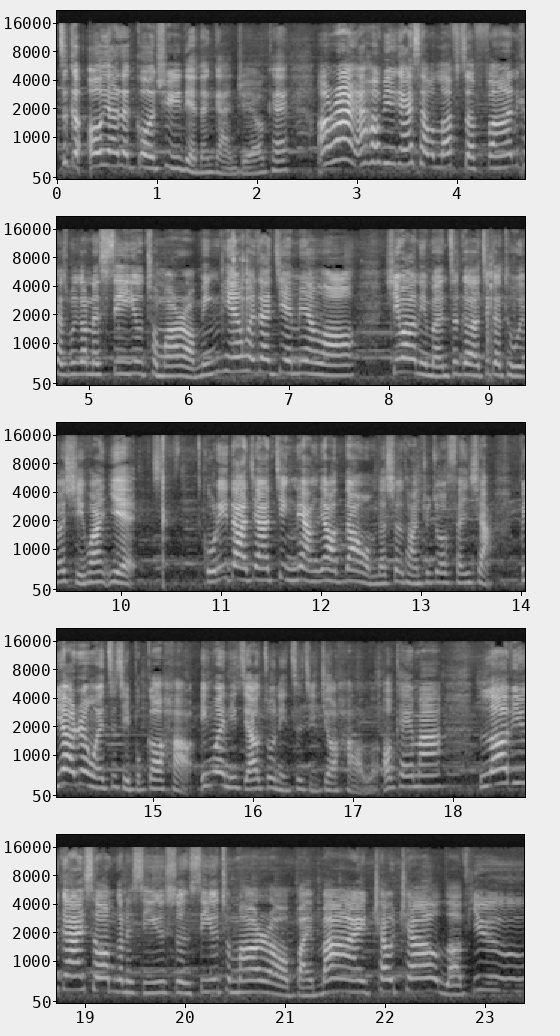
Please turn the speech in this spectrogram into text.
这个 O 要再过去一点的感觉。OK，All right，I hope you guys have lots of fun because we're gonna see you tomorrow。明天会再见面喽，希望你们这个这个图有喜欢也。鼓励大家尽量要到我们的社团去做分享，不要认为自己不够好，因为你只要做你自己就好了，OK 吗？Love you guys, so I'm gonna see you soon. See you tomorrow. Bye bye. Ciao ciao. Love you.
